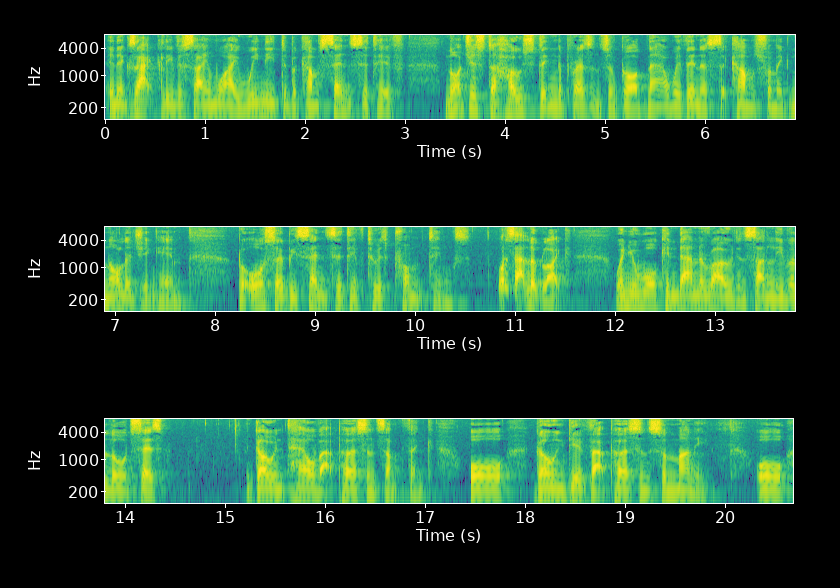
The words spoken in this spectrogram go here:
In exactly the same way, we need to become sensitive, not just to hosting the presence of God now within us that comes from acknowledging Him, but also be sensitive to His promptings. What does that look like? When you're walking down the road and suddenly the Lord says, Go and tell that person something or go and give that person some money, or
